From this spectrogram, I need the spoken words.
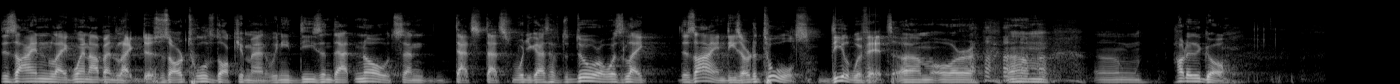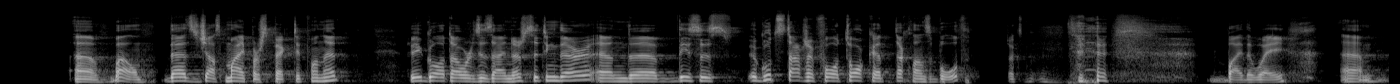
design like went up and like this is our tools document. We need these and that notes, and that's that's what you guys have to do. Or was like design, these are the tools, deal with it? Um, or um, um, how did it go? Uh, well, that's just my perspective on it. We got our designers sitting there, and uh, this is a good starter for a talk at Techland's booth, by the way. Um,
